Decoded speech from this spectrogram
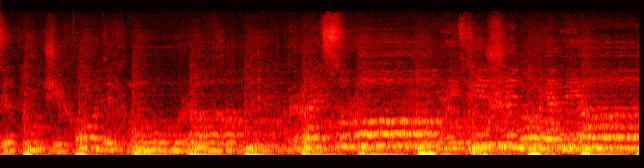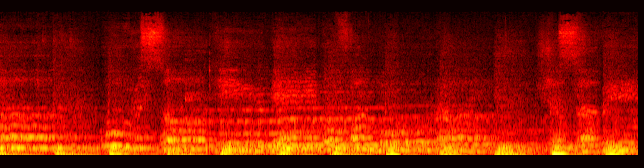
Сонце тучі ходять хмура, край суровый, тишиною м'я, у високих берегов Амура, що забив.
